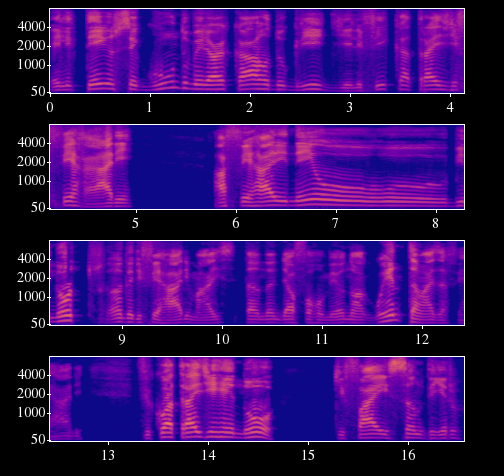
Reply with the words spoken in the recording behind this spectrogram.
ele tem o segundo melhor carro do grid, ele fica atrás de Ferrari, A Ferrari, nem o Binotto anda de Ferrari mais, tá andando de Alfa Romeo, não aguenta mais a Ferrari. Ficou atrás de Renault, que faz Sandero.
